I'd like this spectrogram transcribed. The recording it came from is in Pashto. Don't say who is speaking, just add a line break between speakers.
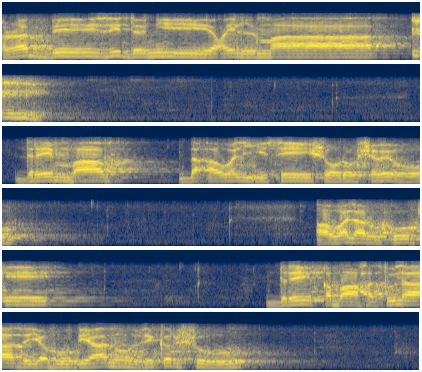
رب زدنی علما دریم باب د اولی ایسه شروع شوی وو اوله رکوع کې درې قباحتونه د يهوديانو ذکر شو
